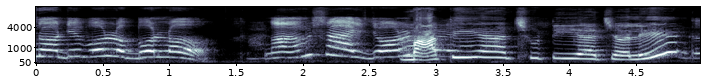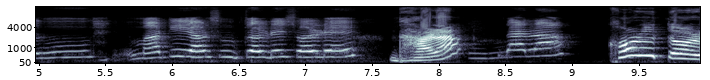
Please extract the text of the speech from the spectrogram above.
নদী বলো বলো। মাতিয়া ছুটিয়া চলে। আর সুতলে চলে ধারা? তারা খরতর।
